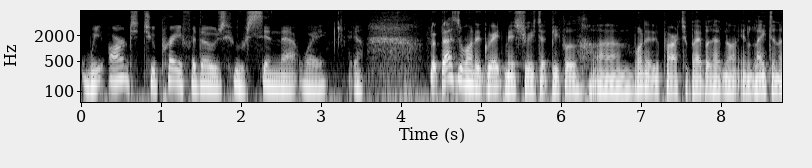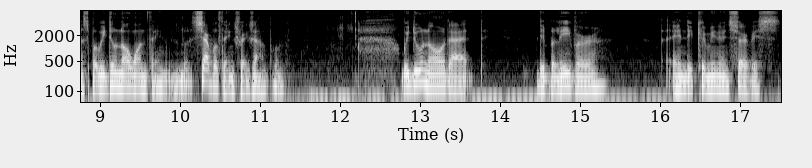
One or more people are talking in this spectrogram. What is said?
we aren't to pray for those who sin that way. Yeah. Look, that's one of the great mysteries that people, um, one of the parts of the Bible have not enlightened us. But we do know one thing, several things, for example. We do know that the believer in the communion service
